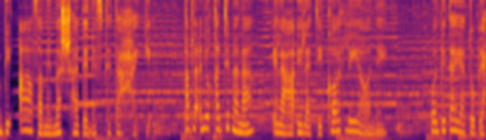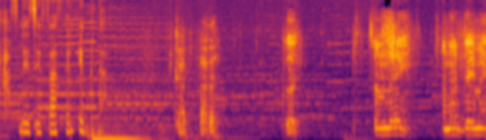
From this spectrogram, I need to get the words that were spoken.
بأعظم مشهد افتتاحي قبل أن يقدمنا إلى عائلة كورليوني والبداية بحفل زفاف الابنة Godfather? Good. Someday, and that day may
